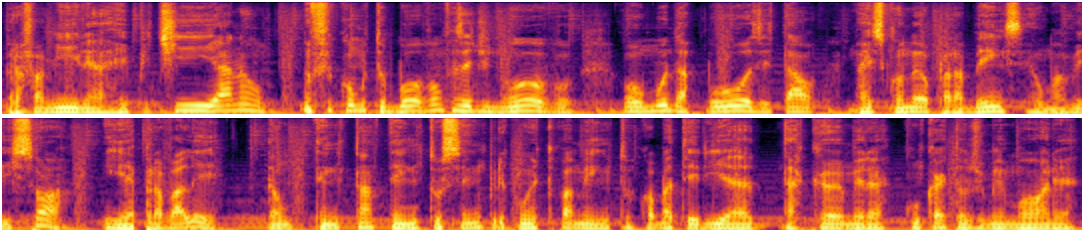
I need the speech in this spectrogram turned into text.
para a família repetir, ah não, não ficou muito boa, vamos fazer de novo, ou muda a pose e tal. Mas quando é o parabéns, é uma vez só e é para valer. Então tem que estar tá atento sempre com o equipamento, com a bateria da câmera, com o cartão de memória,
